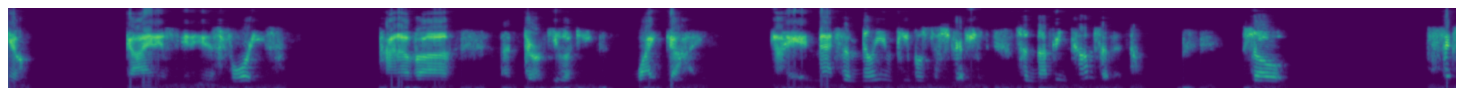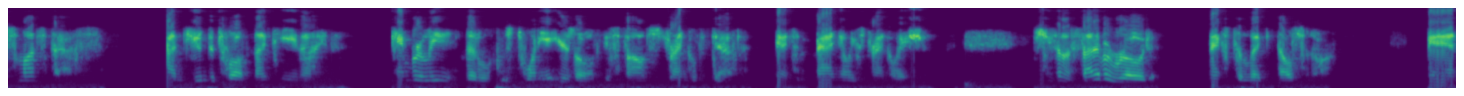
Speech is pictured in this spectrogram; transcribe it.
you know, guy in his in his forties, kind of a, a dirty looking white guy. It matches a million people's description, so nothing comes of it. So six months pass. On June the twelfth, nineteen eighty nine, Kimberly Lyttle, who's twenty eight years old, is found strangled to death, and it's manually strangulation. She's on the side of a road next to Lake Elsinore. And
